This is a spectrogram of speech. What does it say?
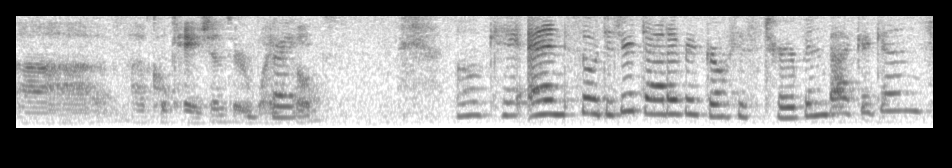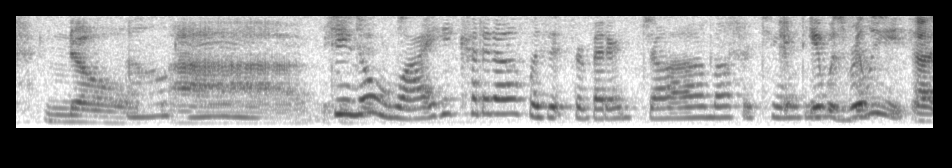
uh, uh, Caucasians or white Right. folks. Okay, and so did your dad ever grow his turban back again? No. Oh, okay. uh, Do you know didn't. why he cut it off? Was it for better job opportunity? it was really uh,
